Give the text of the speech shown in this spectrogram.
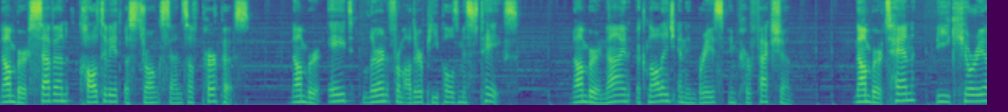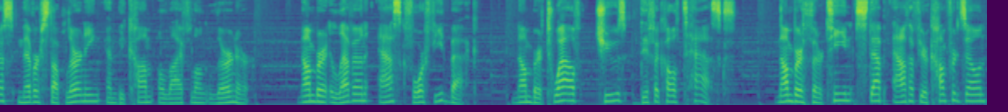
Number seven, cultivate a strong sense of purpose. Number eight, learn from other people's mistakes. Number nine, acknowledge and embrace imperfection. Number 10, be curious, never stop learning, and become a lifelong learner. Number 11, ask for feedback. Number 12, choose difficult tasks. Number 13, step out of your comfort zone,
